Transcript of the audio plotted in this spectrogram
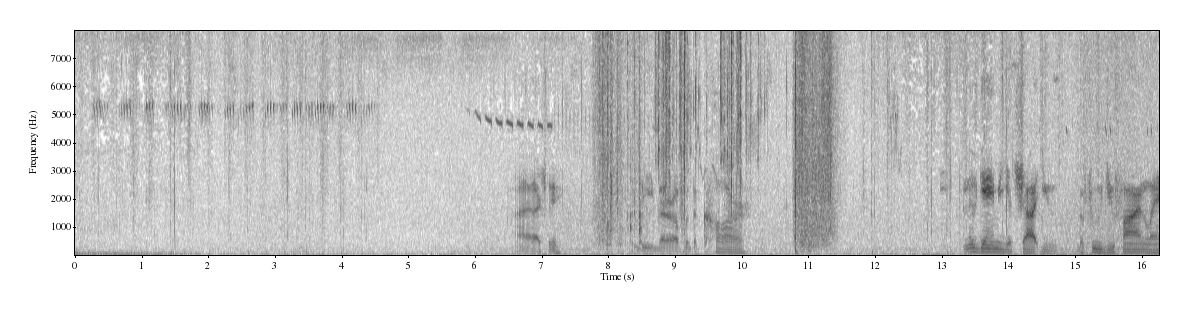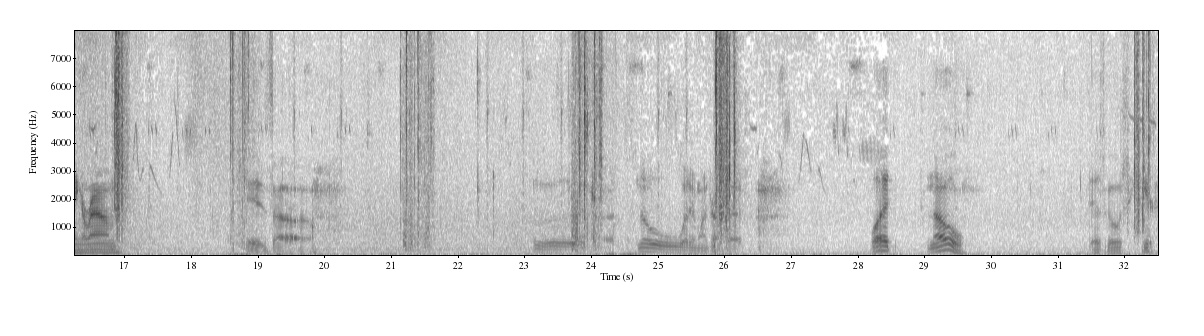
I actually would be better off with the car. In this game, you get shot. You the food you find laying around is uh, uh no, I didn't want to drop that. What? No. This goes here.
